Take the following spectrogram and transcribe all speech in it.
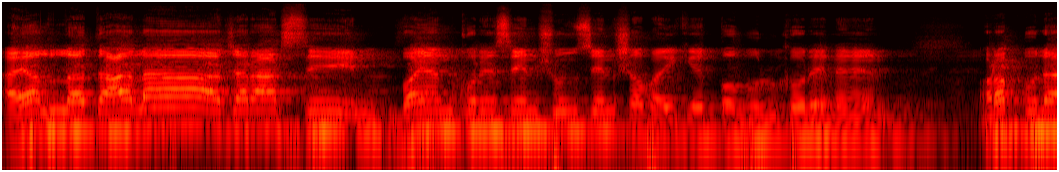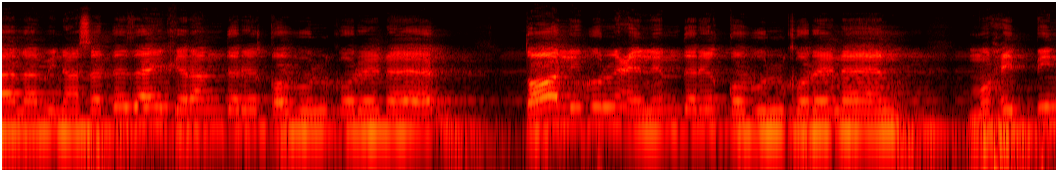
আল্লাহ তাআলা, যারা আসছেন, বয়ান করেছেন, শুনছেন, সবাইকে কবুল করে নেন। রব্বুল আলমিন আসাদে যাই কেরামদের কবুল করে নেন, তলিবুল এলিমদের কবুল করে নেন, মুহিব্বিন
